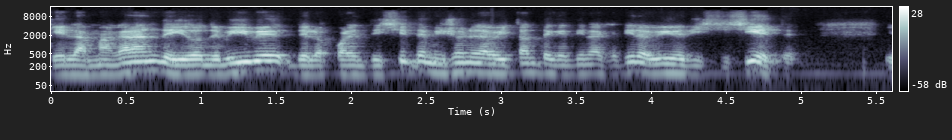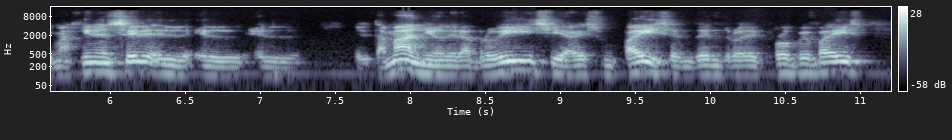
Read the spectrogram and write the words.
que es la más grande y donde vive, de los 47 millones de habitantes que tiene Argentina, vive 17. Imagínense el, tamaño de la provincia, es un país dentro del propio país,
